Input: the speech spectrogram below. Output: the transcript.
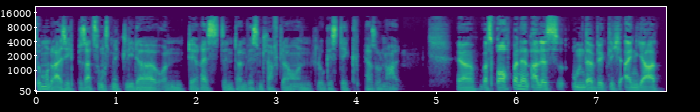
35 Besatzungsmitglieder und der Rest sind dann Wissenschaftler und Logistikpersonal. Ja, was braucht man denn alles, um da wirklich ein Jahr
